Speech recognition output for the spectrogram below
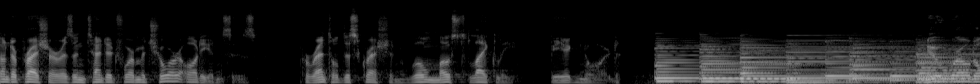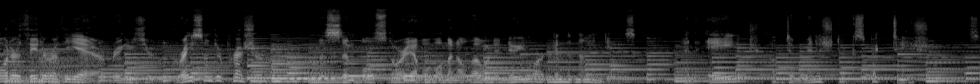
Under Pressure is intended for mature audiences. Parental discretion will most likely be ignored. New World Order Theater of the Air brings you Grace Under Pressure, the simple story of a woman alone in New York in the 90s, an age of diminished expectations.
